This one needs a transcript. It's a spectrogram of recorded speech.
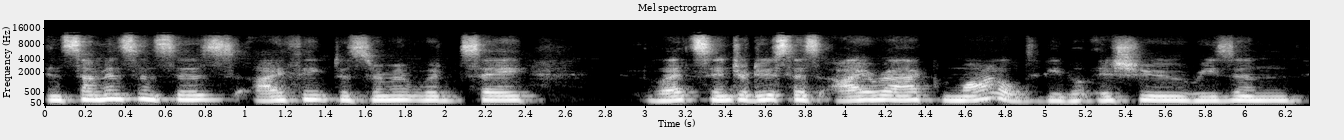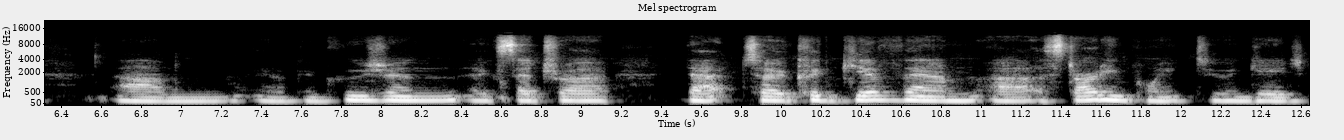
in some instances, I think discernment would say, let's introduce this IRAC model to people: issue, reason, um, you know, conclusion, etc that uh, could give them uh, a starting point to engage.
